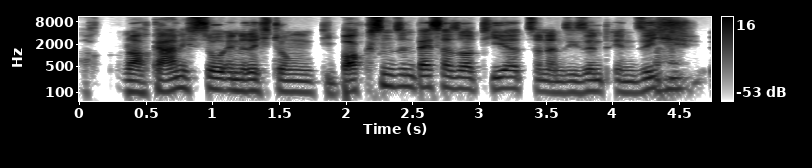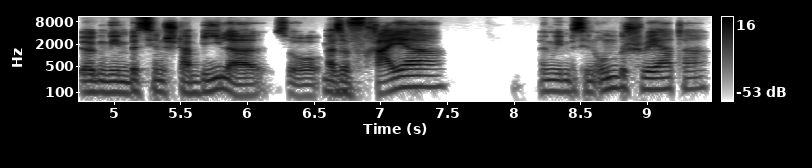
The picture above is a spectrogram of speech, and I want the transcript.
Auch, und auch gar nicht so in Richtung, die Boxen sind besser sortiert, sondern sie sind in sich mhm. irgendwie ein bisschen stabiler, so, also mhm. freier, irgendwie ein bisschen unbeschwerter.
